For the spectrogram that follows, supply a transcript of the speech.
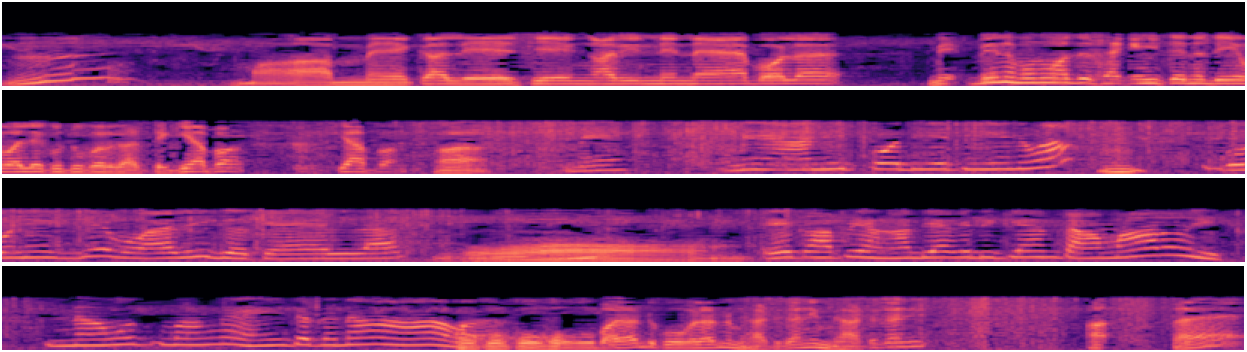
හ්ම්? මා මේක ලේසියෙන් අරින්නේ නෑ බොල. මේ වෙන මොනවද සැක හිතෙන දේවල් එකතු කරගත්තේ? කියපන්. කියපන්. ආ. මේ මේ අනිත් පොදියේ තියෙනවා. ගොනෙක්ගේ වලිග කෑල්ලක්. ඕ. ඒක අපේ හන්දයාගේදී කියන්න අමාරුයි නමුත් මං ඇහිඳගෙන ආවා. කෝ කෝ කෝ බලන්න කෝ බලන්න මෙහාට ගනි මෙහාට ගනි ඈ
